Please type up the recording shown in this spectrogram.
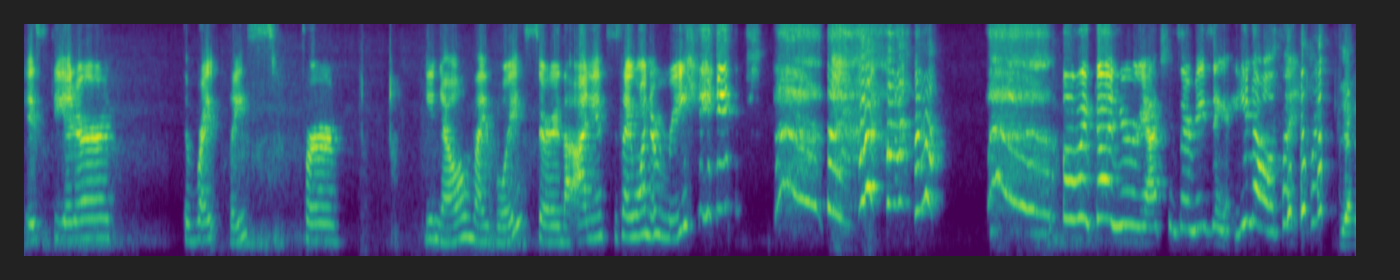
is theater the right place for you know my voice or the audiences I want to reach? oh my god, your reactions are amazing. You know, but, but yeah,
